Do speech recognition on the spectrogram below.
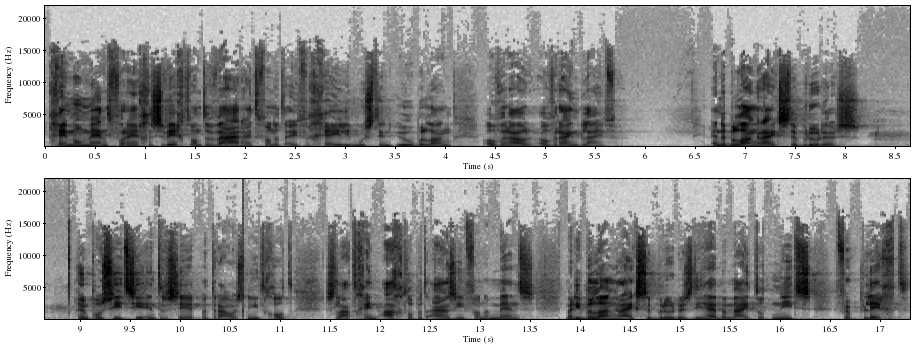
geen moment voor hen gezwicht, want de waarheid van het evangelie moest in uw belang overeind blijven. En de belangrijkste broeders, hun positie interesseert me trouwens niet. God slaat geen acht op het aanzien van een mens. Maar die belangrijkste broeders, die hebben mij tot niets verplicht.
